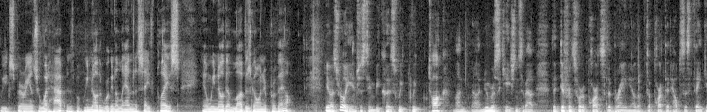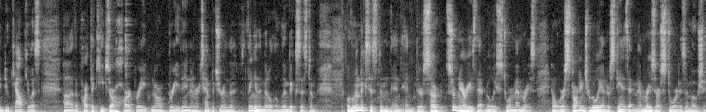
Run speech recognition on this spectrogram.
we experience or what happens, but we know that we're going to land in a safe place, and we know that love is going to prevail. You know, it's really interesting because we, we talk on uh, numerous occasions about the different sort of parts of the brain. You know, the, the part that helps us think and do calculus, uh, the part that keeps our heart rate and our breathing and our temperature, and the thing in the middle, the limbic system. Well, the limbic system, and, and there's cer- certain areas that really store memories. And what we're starting to really understand is that memories are stored as emotion.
